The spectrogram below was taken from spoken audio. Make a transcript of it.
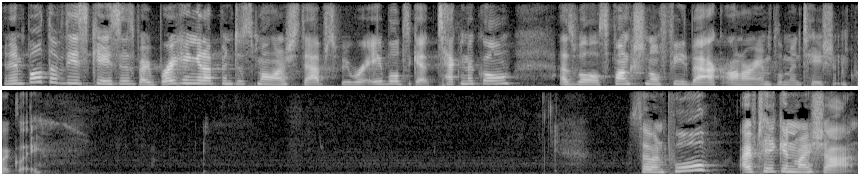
And in both of these cases, by breaking it up into smaller steps, we were able to get technical as well as functional feedback on our implementation quickly. So in pool, I've taken my shot,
